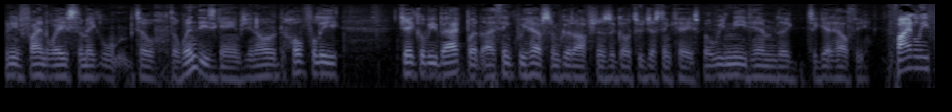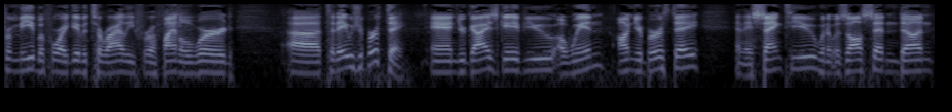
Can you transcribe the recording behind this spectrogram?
we need to find ways to make to to win these games. You know, hopefully, Jake will be back, but I think we have some good options to go to just in case. But we need him to, to get healthy. Finally, from me, before I give it to Riley for a final word, uh, today was your birthday, and your guys gave you a win on your birthday, and they sang to you when it was all said and done.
